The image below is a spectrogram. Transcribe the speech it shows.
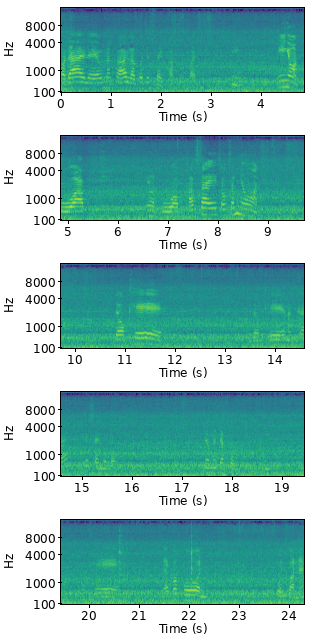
อได้แล้วนะคะ เราก็จะใส่ผักลงไป นี่นี่หยอดบวบหยอดบวบผักใส่สองสามหยอด ดอกเค ดอกเคนะคะไม่ใส่หมดหรอกเดี๋ยวมันจะขมเค แล้วก็คนคนก่อนนะ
